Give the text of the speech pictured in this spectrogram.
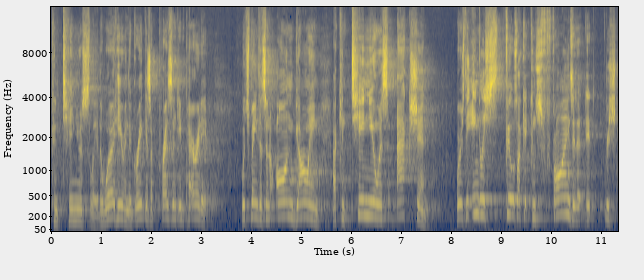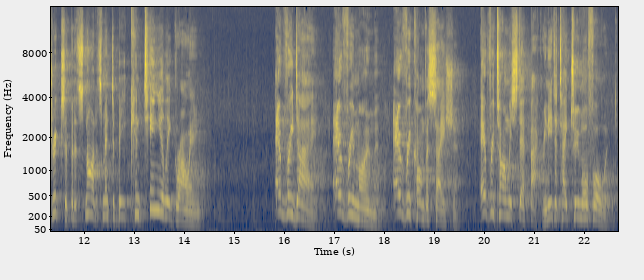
continuously. The word here in the Greek is a present imperative, which means it's an ongoing, a continuous action. Whereas the English feels like it confines it, it, it restricts it, but it's not. It's meant to be continually growing. Every day, every moment, every conversation. Every time we step back, we need to take two more forward.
